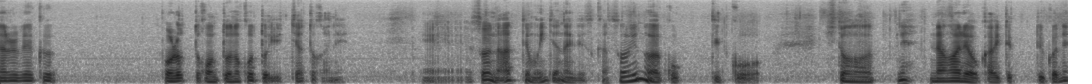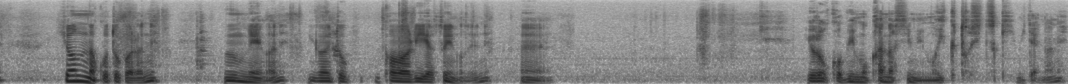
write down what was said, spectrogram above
なるべくポロッと本当のことを言っちゃうとかね、えー、そういうのあってもいいんじゃないですか。そういうのがこう結構人のね流れを変えていくっていうかねひょんなことからね運命がね意外と変わりやすいのでね、えー、喜びも悲しみも幾年月みたいなね。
